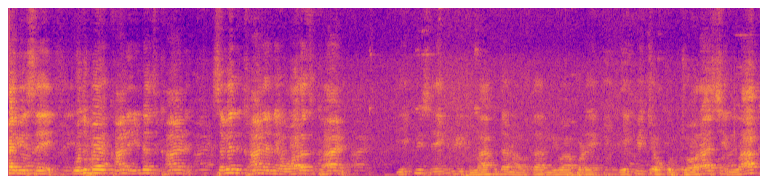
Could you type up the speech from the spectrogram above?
આવી છે. ઉદ્ભવ ખાન, ઈંડજ ખાન, સવેદ ખાન અને ઓરજ ખાન. એકવીસ એકવીસ લાખ દાન અવતાર લેવા પડે. એકવીસ ચોકો ચોરાશી લાખ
